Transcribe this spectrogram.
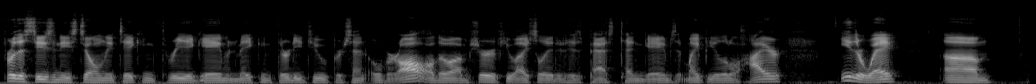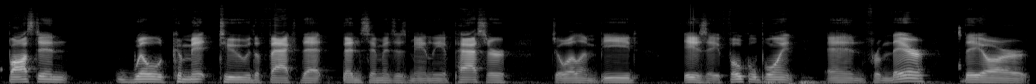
For the season, he's still only taking three a game and making 32% overall, although I'm sure if you isolated his past 10 games, it might be a little higher. Either way, um, Boston will commit to the fact that Ben Simmons is mainly a passer, Joel Embiid is a focal point, and from there, they are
